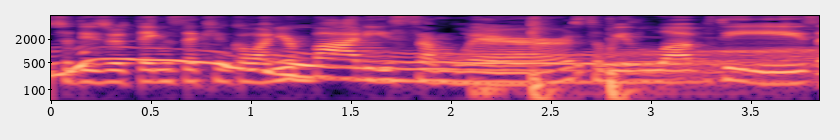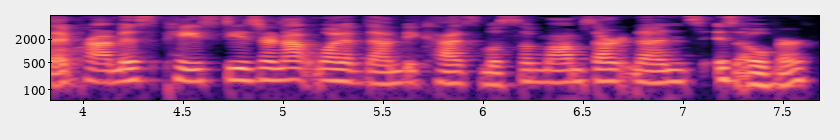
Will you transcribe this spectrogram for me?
So these are things that can go on your body somewhere. So we love these. I promise pasties are not one of them because Muslim moms aren't nuns is over.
